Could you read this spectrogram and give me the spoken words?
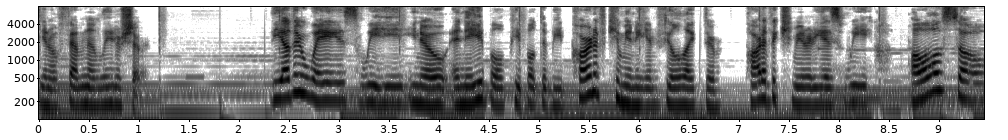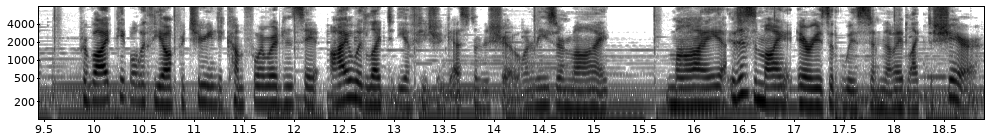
you know, feminine leadership. The other ways we, you know, enable people to be part of community and feel like they're part of the community is we also provide people with the opportunity to come forward and say, I would like to be a featured guest on the show. And these are my, my, this is my areas of wisdom that I'd like to share.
